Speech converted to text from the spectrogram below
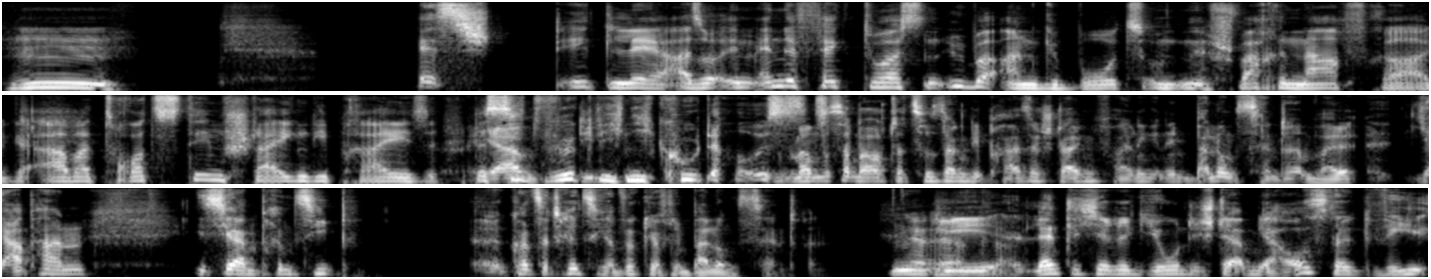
Hm. Es steht leer. Also im Endeffekt, du hast ein Überangebot und eine schwache Nachfrage, aber trotzdem steigen die Preise. Das Ja, sieht wirklich nicht gut aus. Man muss aber auch dazu sagen, die Preise steigen vor allen Dingen in den Ballungszentren, weil Japan ist ja im Prinzip, äh, konzentriert sich ja wirklich auf den Ballungszentren. ja, Die ja, ländliche Region, die sterben ja aus, da will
